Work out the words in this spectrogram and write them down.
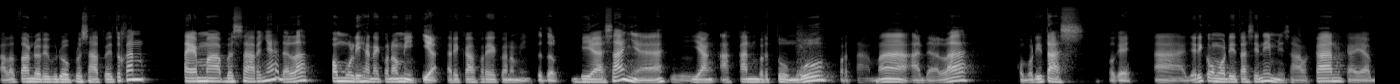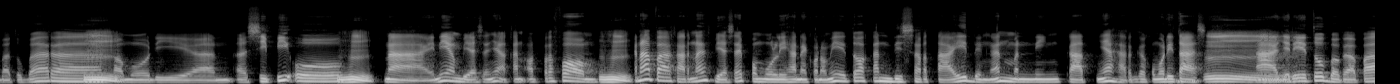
kalau tahun 2021 itu kan tema besarnya adalah pemulihan ekonomi, Ya. recovery ekonomi. Betul. Biasanya Hmm. yang akan bertumbuh pertama adalah komoditas. Oke. Nah, jadi komoditas ini misalkan kayak batu bara, Hmm. kemudian eh, CPO. Mhm. Nah, ini yang biasanya akan outperform. Mhm. Kenapa? Karena biasanya pemulihan ekonomi itu akan disertai dengan meningkatnya harga komoditas. Hmm. Nah, jadi itu beberapa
